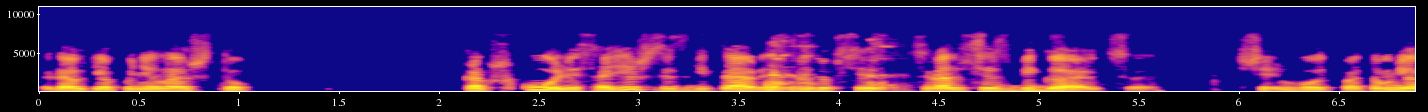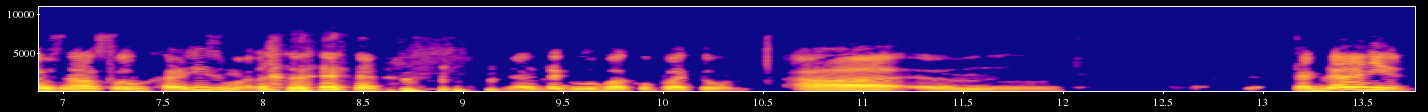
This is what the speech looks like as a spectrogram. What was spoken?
Когда вот я поняла, что как в школе садишься с гитарой, сразу все, сразу все сбегаются. Вот, потом я узнала слово харизма, это глубоко потом. А эм, тогда они,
